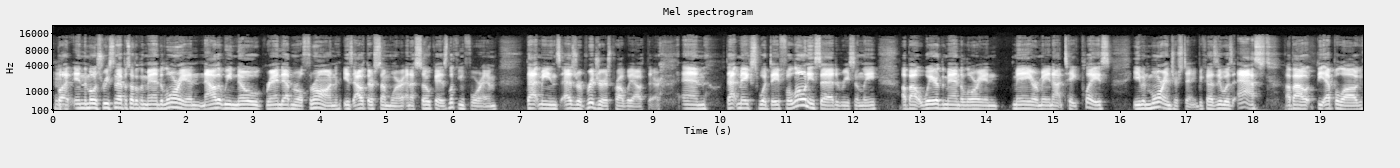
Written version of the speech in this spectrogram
Hmm. But in the most recent episode of The Mandalorian, now that we know Grand Admiral Thrawn is out there somewhere and Ahsoka is looking for him, that means Ezra Bridger is probably out there. And that makes what Dave Filoni said recently about where The Mandalorian may or may not take place even more interesting because it was asked about the epilogue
